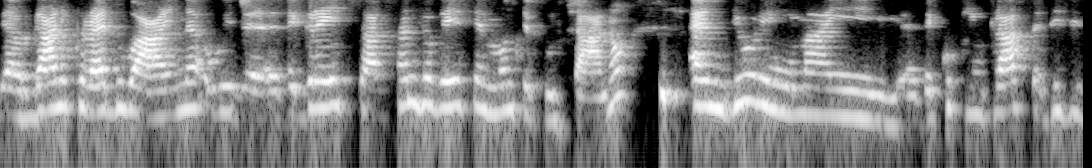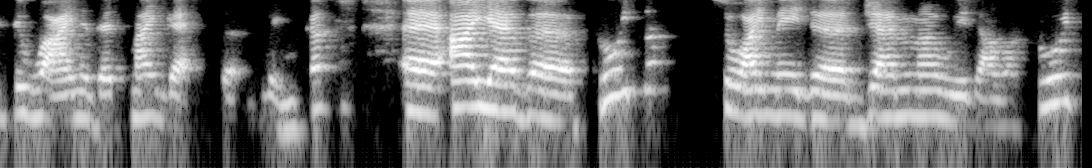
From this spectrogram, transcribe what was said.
the organic red wine with uh, the grapes are Sangiovese and Montepulciano. and during my uh, the cooking class, this is the wine that my guests drink. Uh, I have fruit, so I made a jam with our fruit.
